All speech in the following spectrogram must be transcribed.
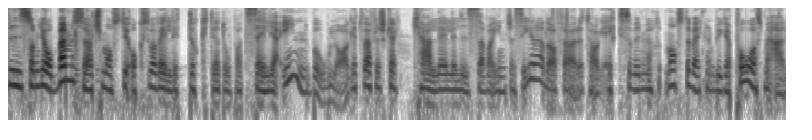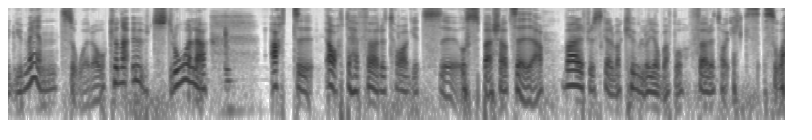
vi som jobbar med search måste ju också vara väldigt duktiga då på att sälja in bolaget. Varför ska Kalle eller Lisa vara intresserade av företag X? Så vi måste verkligen bygga på oss med argument så då, och kunna utstråla att ja, det här företagets eh, USPar så att säga. Varför ska det vara kul att jobba på företag X? Så.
